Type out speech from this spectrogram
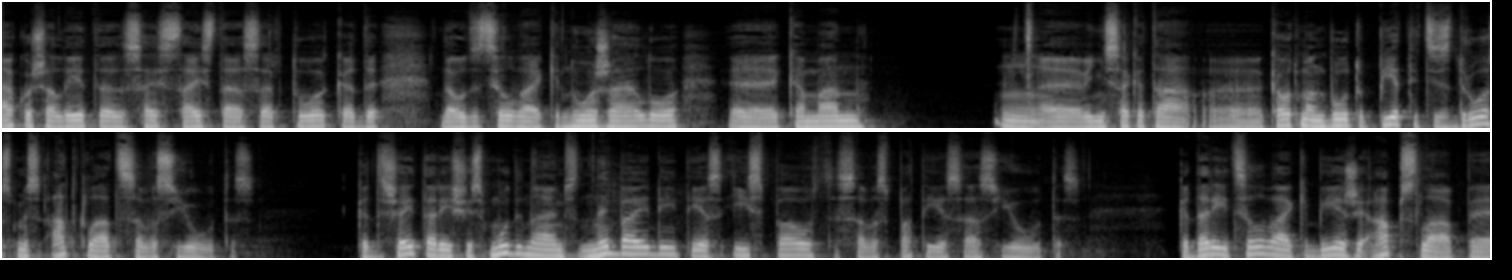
nākošā lieta saistās ar to, ka daudzi cilvēki nožēlo, e, ka man, mm, viņi saka tā, kaut man būtu pieticis drosmes atklāt savas jūtas. Kad šeit arī šis mudinājums nebaidīties izpaust savas patiesās jūtas kad arī cilvēki bieži apslāpē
